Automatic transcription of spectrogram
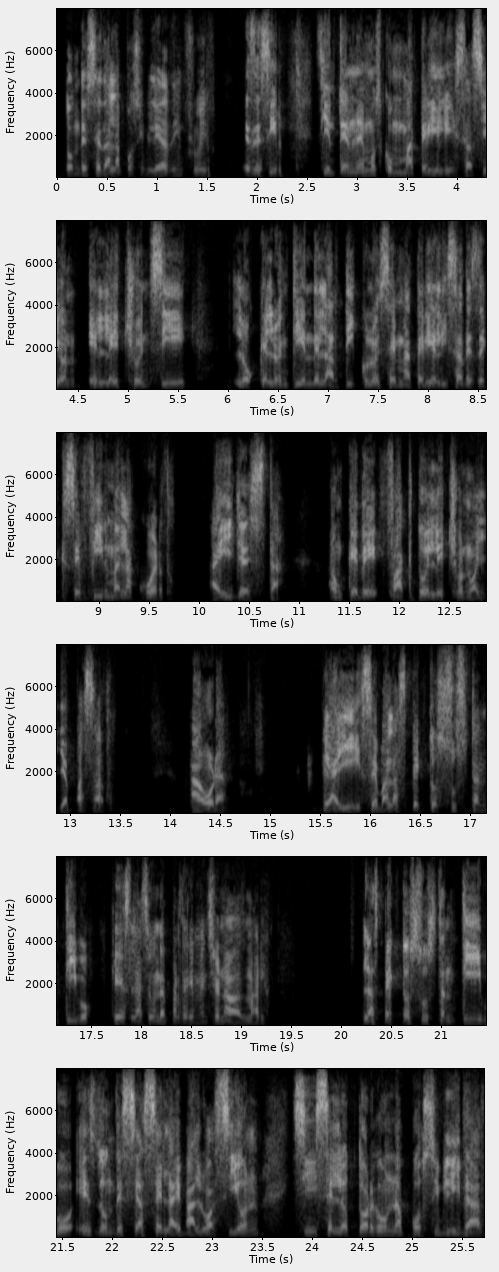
donde se da la posibilidad de influir. Es decir, si entendemos como materialización el hecho en sí, lo que lo entiende el artículo es se materializa desde que se firma el acuerdo. Ahí ya está, aunque de facto el hecho no haya pasado. Ahora, de ahí se va al aspecto sustantivo, que es la segunda parte que mencionabas, Mario. El aspecto sustantivo es donde se hace la evaluación si se le otorga una posibilidad,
